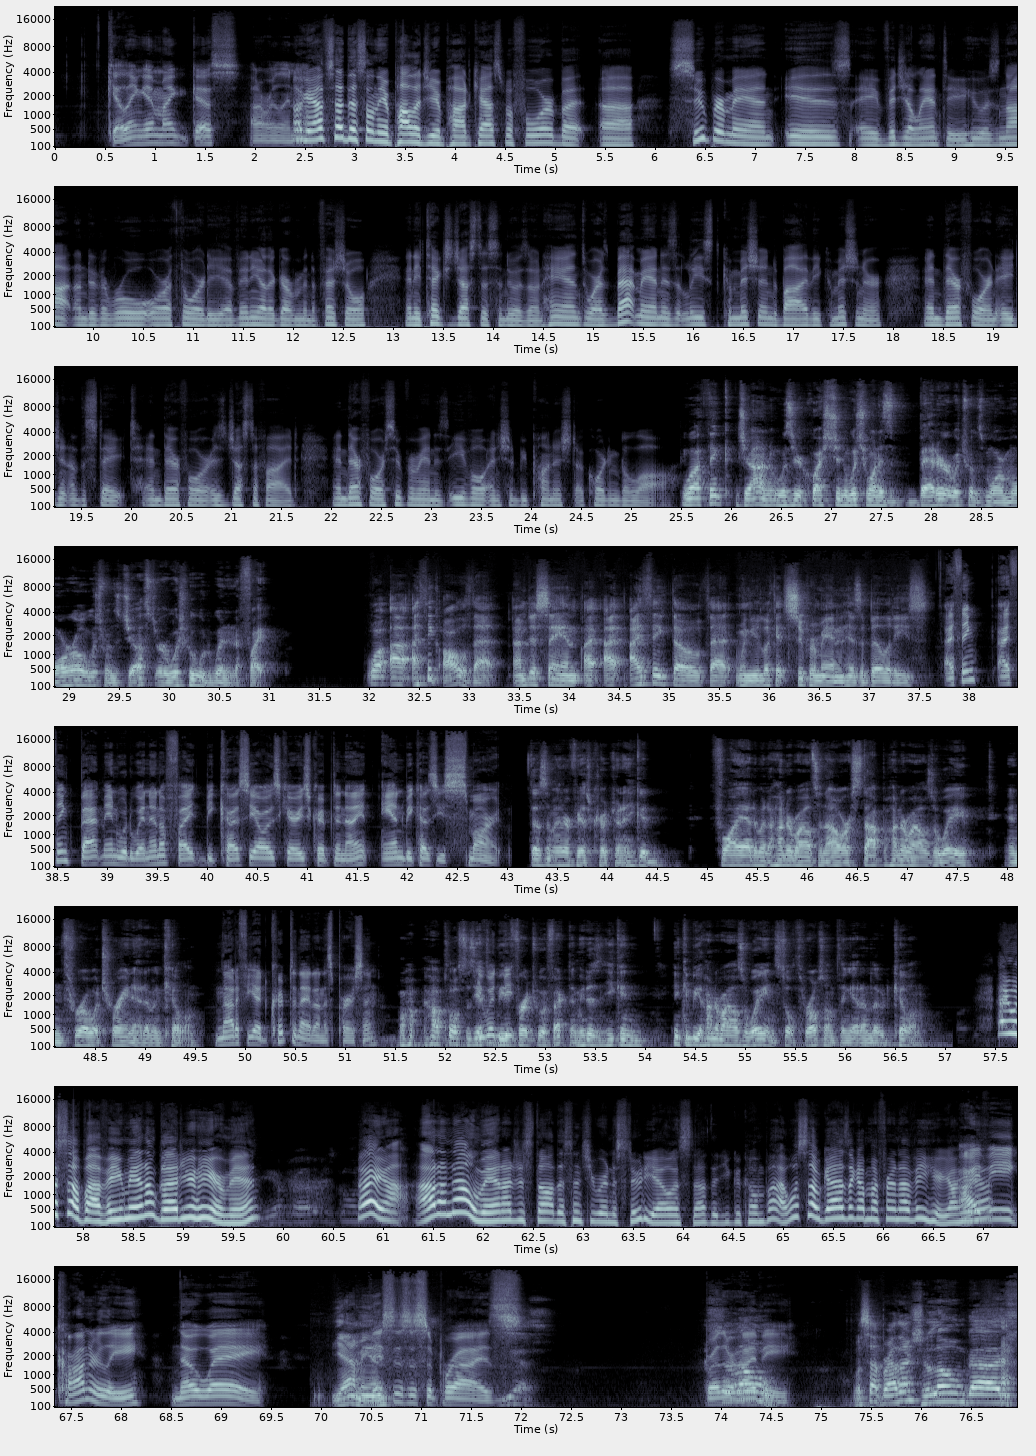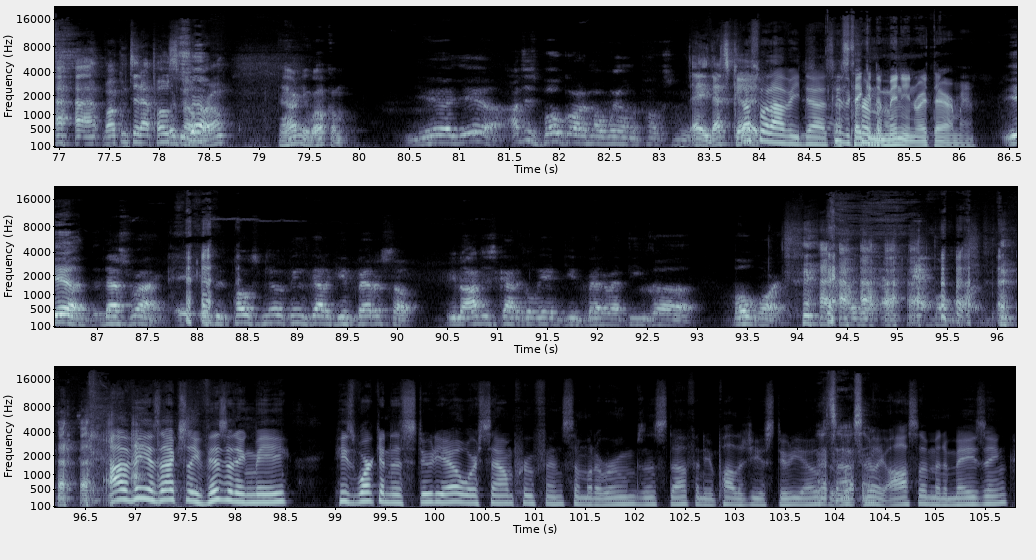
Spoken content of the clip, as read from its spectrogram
killing him, I guess. I don't really know. Okay, I've said this on the Apologia podcast before, but uh, Superman is a vigilante who is not under the rule or authority of any other government official, and he takes justice into his own hands, whereas Batman is at least commissioned by the commissioner and therefore an agent of the state, and therefore is justified, and therefore Superman is evil and should be punished according to law. Well, I think John was your question: which one is better? Which one's more moral? Which one's just? Or which who would win in a fight? Well, uh, I think all of that. I'm just saying. I, I I think though that when you look at Superman and his abilities, I think I think Batman would win in a fight because he always carries kryptonite and because he's smart. Doesn't matter if he has kryptonite. He could fly at him at 100 miles an hour, stop 100 miles away, and throw a train at him and kill him. Not if he had kryptonite on his person. Well, how, how close does he, He have to wouldn't be, be- for it to affect him? He doesn't. He can. He can be 100 miles away and still throw something at him that would kill him. Hey, what's up, IV, man? I'm glad you're here, man. Hey, I, I don't know, man. I just thought that since you were in the studio and stuff, that you could come by. What's up, guys? I got my friend IV here. Y'all hear that? IV Conerly, no way. yeah, man. This is a surprise. Yes. Brother Shalom. IV. What's up, brother? Shalom, guys. Welcome to that post What's mill, up? bro. Howdy, welcome. yeah, yeah. I just bogarted my way on the post mill. Hey, that's good. That's what IV does. He's That's taking criminal. Dominion right there, man. Yeah, that's right. If if it's post mill, things got to get better. So, you know, I just got to go ahead and get better at these uh, Bogarts. at, at Bogart. IV is actually visiting me. He's working in the studio. We're soundproofing some of the rooms and stuff in the Apologia Studios. That's it looks awesome. really awesome and amazing.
